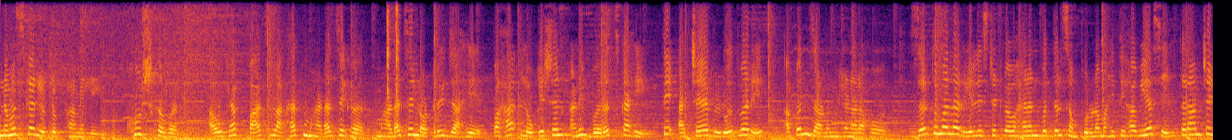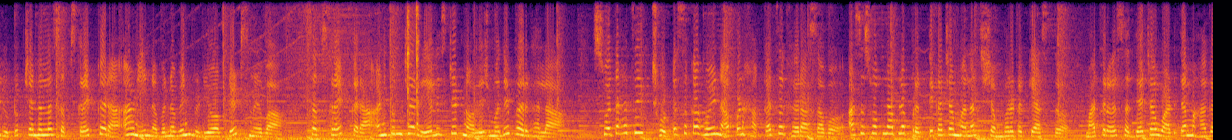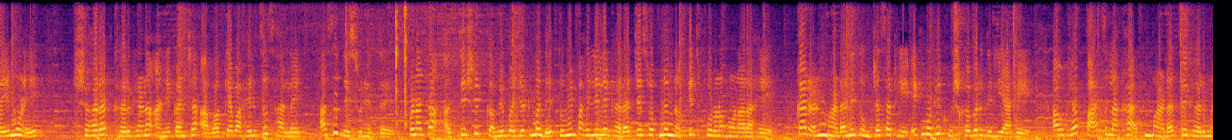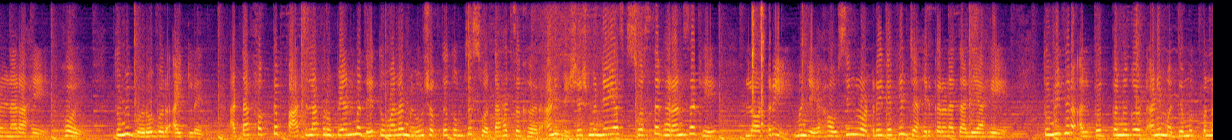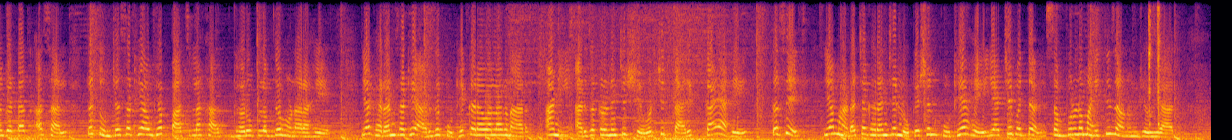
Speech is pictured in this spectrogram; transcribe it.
नमस्कार YouTube family खुश खबर. अवघ्या पाच लाखात म्हाडाचे घर म्हाडाचे लॉटरी जाहीर. पहा लोकेशन आणि बरच काही. ते आजच्या या व्हिडिओद्वारे आपण जाणून घेणार आहोत. जर तुम्हाला रिअल इस्टेट व्यवहारांबद्दल संपूर्ण माहिती हवी असेल तर आमच्या युट्यूब चॅनलला सबस्क्राईब करा आणि नवनवीन व्हिडिओ अपडेट्स मिळवा. सबस्क्राईब करा आणि तुमच्या रिअल इस्टेट नॉलेजमध्ये भर घाला. स्वतःचं एक छोटस का होईना पण हक्काचं घर असावं असं स्वप्न आपल्या प्रत्येकाच्या मनात शंभर टक्के असतं. मात्र सध्याच्या वाढत्या महागाईमुळे शहरात घर घेणं अनेकांच्या आवाक्याबाहेरच झालंय असं दिसून येतंय. पण आता अतिशय कमी बजेटमध्ये तुम्ही पाहिलेले घराचे स्वप्न नक्कीच पूर्ण होणार आहे. कारण म्हाडाने तुमच्यासाठी एक मोठी खुशखबर दिली आहे. अवघ्या पाच लाखात म्हाडाचे घर मिळणार आहे. होय तुम्ही बरोबर ऐकलंय. आता फक्त पाच लाख रुपयांमध्ये तुम्हाला मिळू शकतं तुमचं स्वतःचं घर. आणि विशेष म्हणजे या स्वस्त घरांसाठी लॉटरी म्हणजे हाऊसिंग लॉटरी देखील जाहीर करण्यात आली आहे. तुम्ही जर अल्पोत्पन्न गट आणि मध्यम उत्पन्न गटात असाल तर तुमच्यासाठी अवघ्या पाच लाखात घर उपलब्ध होणार आहे. या घरांसाठी अर्ज कुठे करावा लागणार आणि अर्ज करण्याची शेवटची तारीख काय आहे? तसेच या म्हाडाच्या घरांचे लोकेशन कुठे आहे? याचे बद्दल संपूर्ण माहिती जाणून घेऊयात.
